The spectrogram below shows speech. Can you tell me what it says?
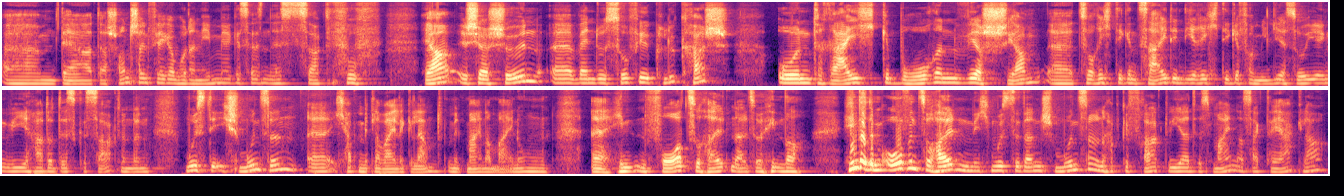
ähm, der, der Schornsteinfeger, wo da neben mir gesessen ist, sagt, ja, ist ja schön, äh, wenn du so viel Glück hast und reich geboren wirst, ja, äh, zur richtigen Zeit in die richtige Familie. So irgendwie hat er das gesagt und dann musste ich schmunzeln. Äh, ich habe mittlerweile gelernt, mit meiner Meinung äh, hinten vorzuhalten, also hinter, hinter dem Ofen zu halten. Ich musste dann schmunzeln und habe gefragt, wie er das meint. Er sagte, ja klar,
